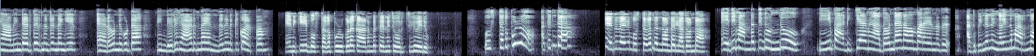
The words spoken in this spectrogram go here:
ഞാൻ നിന്റെ അടുത്ത് ഇരുന്നിട്ടുണ്ടെങ്കിൽ. എടാ ഉണ്ണിക്കുട്ടാ നിന്റെ ഞാൻ ഇടുന്ന എന്താ നിനക്ക് കുഴപ്പം? എനിക്ക് ഈ പുസ്തകപ്പുഴുക്കളെ കാണുമ്പോ തന്നെ ചൊറിച്ചിൽ വരും. പുസ്തകപ്പുഴോ? അതെന്താ? ഏത് നേരം പുസ്തകം തിന്നോണ്ടല്ലോ അതുകൊണ്ടാ? എടി മണ്ടത്തിലുണ്ടു നീ പഠിക്കാണ് അതുകൊണ്ടാണ് അവൻ പറയുന്നത്. അത് പിന്നെ നിങ്ങൾ ഇന്ന് മറന്നോ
